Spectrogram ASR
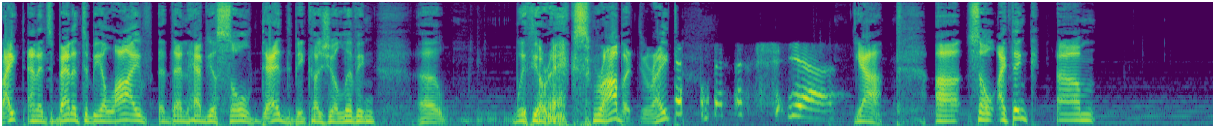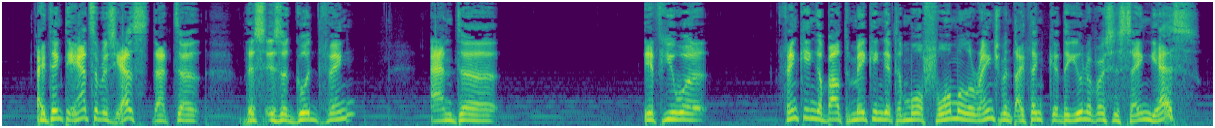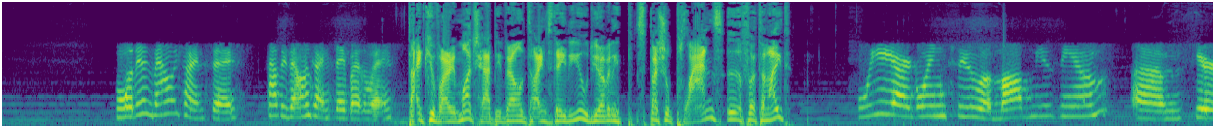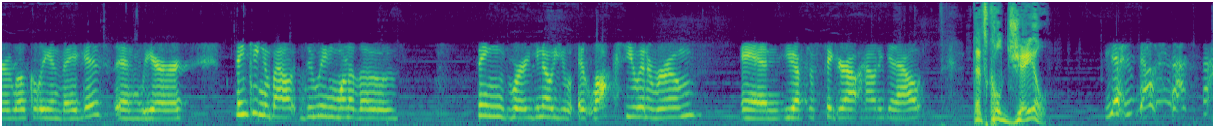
right? And it's better to be alive than have your soul dead because you're living uh, with your ex, Robert, right? yeah. yeah. Uh, so I think um, I think the answer is yes. That uh, this is a good thing, and uh, if you were thinking about making it a more formal arrangement, I think the universe is saying yes. Well, it is Valentine's Day. Happy Valentine's Day, by the way. Thank you very much. Happy Valentine's Day to you. Do you have any special plans uh, for tonight? We are going to a mob museum um, here locally in Vegas, and we are thinking about doing one of those things where you know you it locks you in a room and you have to figure out how to get out. That's called jail. Yeah, no,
